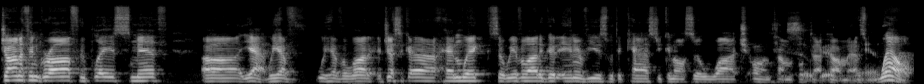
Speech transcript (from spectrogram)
Jonathan Groff, who plays Smith. Uh, yeah, we have we have a lot of Jessica Henwick. So we have a lot of good interviews with the cast. You can also watch on comicbook.com good, as man. well.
